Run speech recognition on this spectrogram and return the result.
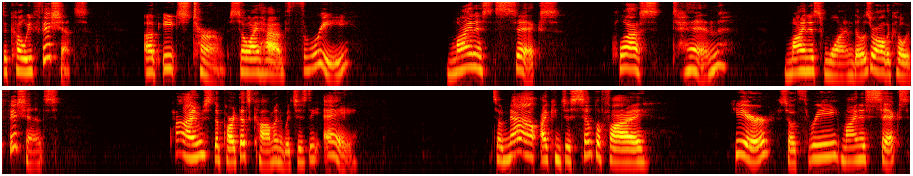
the coefficients of each term. So I have 3 minus 6 plus 10 minus 1, those are all the coefficients, times the part that's common, which is the a. So now I can just simplify here. So 3 minus 6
